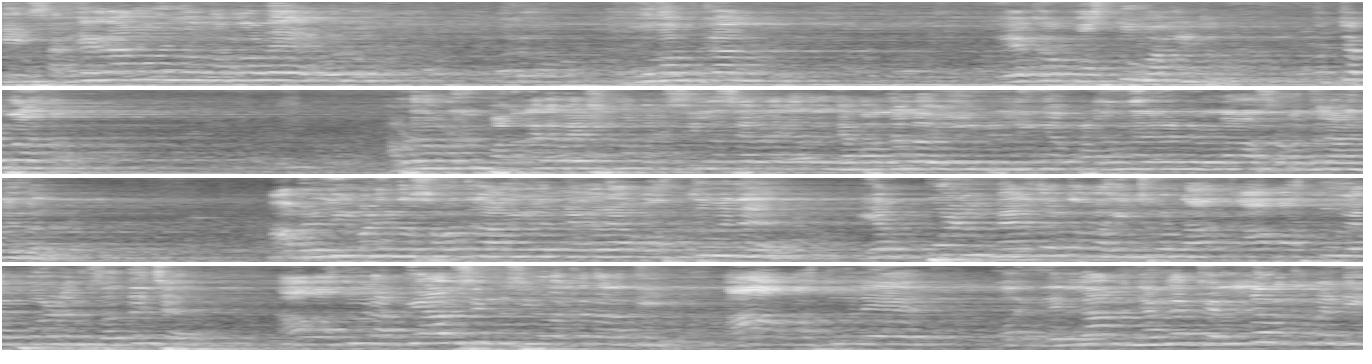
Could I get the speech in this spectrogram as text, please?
ഈ സംഘഗ്രാമം എന്ന് നമ്മളുടെ ഒരു ഒരു മൂന്നേക്കാൽ ഏക്കർ വസ്തു വാങ്ങിയിട്ടുണ്ട്. ഒറ്റപ്പാലത്താണ്. അവിടെ നമ്മളൊരു പഠന ഗവേഷണ പരിശീലന സേവന കേന്ദ്രം. ഞാൻ പറഞ്ഞല്ലോ ഈ ബിൽഡിംഗ് പണിതുന്നതിന് വേണ്ടിയുള്ള ശ്രമത്തിലാണ് ഞങ്ങൾ. ആ ബിൽഡിംഗ് പണിയുന്ന ശ്രമത്തിലാണെങ്കിലും ഞങ്ങളുടെ വസ്തുവിന് എപ്പോഴും മേൽനോട്ടം വഹിച്ചുകൊണ്ട് ആ വസ്തു എപ്പോഴും ശ്രദ്ധിച്ച് ആ വസ്തുവിൽ അത്യാവശ്യ കൃഷികളൊക്കെ നടത്തി ആ വസ്തുവിനെ എ- എല്ലാം ഞങ്ങൾക്ക് എല്ലാവർക്കും വേണ്ടി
